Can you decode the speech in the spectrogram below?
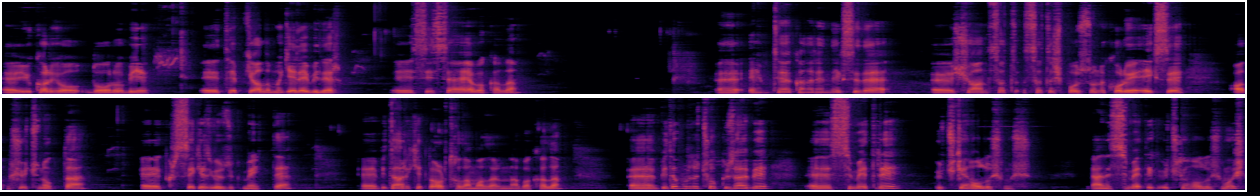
e, yukarıya doğru bir e, tepki alımı gelebilir. E, CSI'ye bakalım. E, MTA kanal endeksi de e, şu an sat- satış pozisyonu koruyor. Eksi 63.48 gözükmekte. E, bir de hareketli ortalamalarına bakalım. Bir de burada çok güzel bir e, simetri üçgen oluşmuş. Yani simetrik üçgen oluşmuş.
